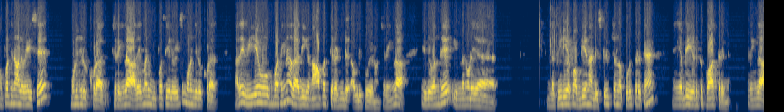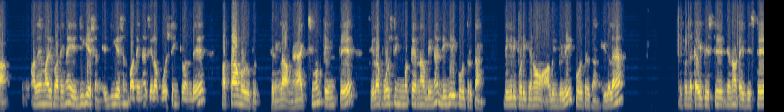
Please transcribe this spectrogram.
முப்பத்தி நாலு வயசு முடிஞ்சிருக்கக்கூடாது சரிங்களா? அதே மாதிரி முப்பத்தி ஏழு வயசு முடிஞ்சிருக்கக்கூடாது அதே விஏஓக்கு பார்த்தீங்கன்னா அது அதிகம். நாற்பத்தி ரெண்டு அப்படி போயிடும். சரிங்களா? இது வந்து இதனுடைய இந்த பிடிஎஃப் அப்படியே நான் டிஸ்கிரிப்ஷனில் கொடுத்துருக்கேன். நீங்கள் அப்படியே எடுத்து பார்த்துருங்க. சரிங்களா? அதே மாதிரி பார்த்தீங்கன்னா எஜுகேஷன் எஜுகேஷன் பார்த்தீங்கன்னா சில போஸ்டிங்க்கு வந்து பத்தாம் வகுப்பு சரிங்களா? மேக்ஸிமம் டென்த்து சில போஸ்டிங் மட்டும் என்ன அப்படின்னா டிகிரி கொடுத்துருக்காங்க. டிகிரி படிக்கணும் அப்படின்னு சொல்லி கொடுத்துருக்காங்க. இதில் இப்போ இந்த டைப்பிஸ்ட்டு ஜெனோ டைப்பிஸ்ட்டு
